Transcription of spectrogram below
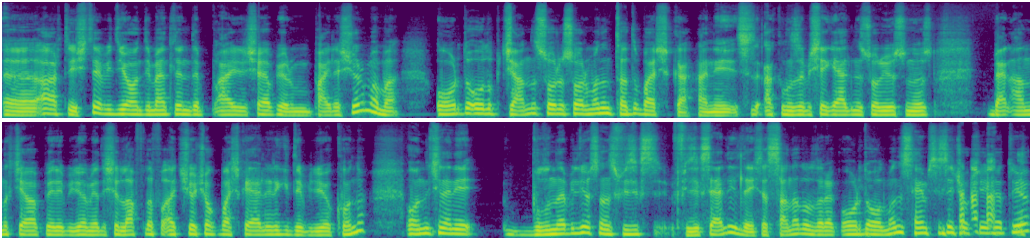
E, artı işte video on demand'lerini de ayrı şey yapıyorum paylaşıyorum ama orada olup canlı soru sormanın tadı başka. Hani siz aklınıza bir şey geldiğinde soruyorsunuz. Ben anlık cevap verebiliyorum ya da işte laf lafı açıyor çok başka yerlere gidebiliyor konu. Onun için hani bulunabiliyorsanız fizik, fiziksel değil de işte sanal olarak orada olmanız hem size çok şey katıyor.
